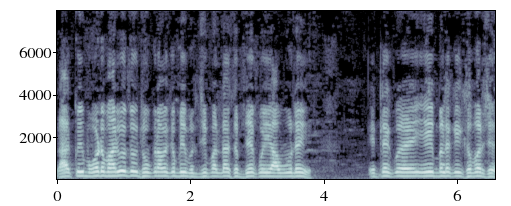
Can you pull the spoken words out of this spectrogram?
રાત કોઈ બોર્ડ માર્યું હતું છોકરાઓએ કે ભાઈ મ્યુનિસિપાલના સભ્ય કોઈ આવવું નહીં. એટલે એ મને કઈ ખબર છે.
